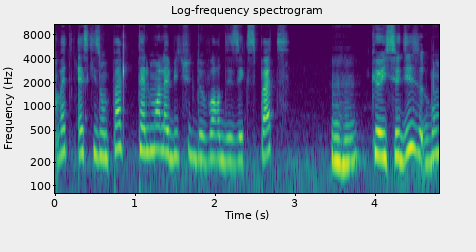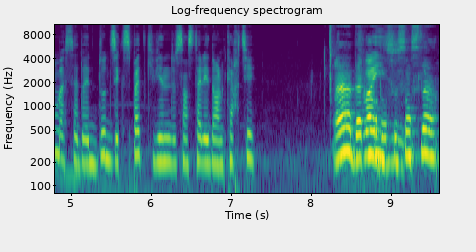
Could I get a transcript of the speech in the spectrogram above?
en fait, est-ce qu'ils n'ont pas tellement l'habitude de voir des expats Mhm. qu'ils se disent bon, bah ça doit être d'autres expats qui viennent de s'installer dans le quartier Ah d'accord vois, dans ils- ce sens-là.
